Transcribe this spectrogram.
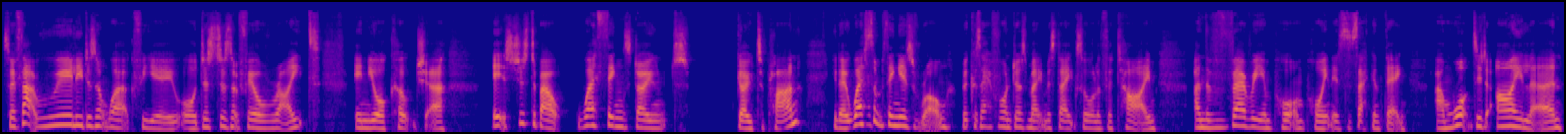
So, if that really doesn't work for you or just doesn't feel right in your culture, it's just about where things don't go to plan, you know, where mm. something is wrong, because everyone does make mistakes all of the time. And the very important point is the second thing. And what did I learn?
